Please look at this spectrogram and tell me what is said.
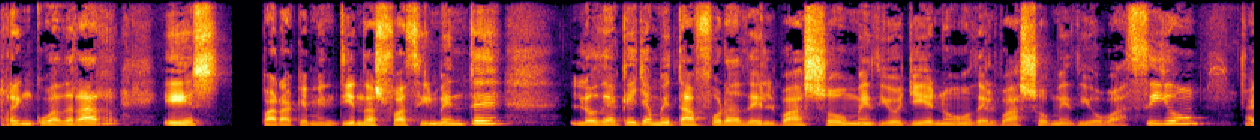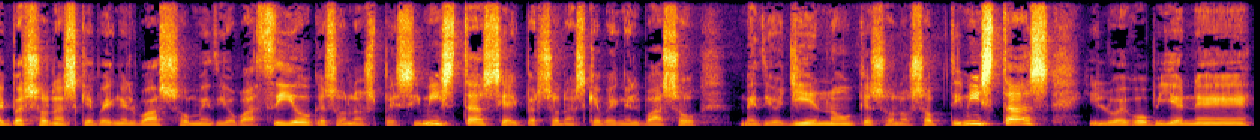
Reencuadrar es, para que me entiendas fácilmente, lo de aquella metáfora del vaso medio lleno o del vaso medio vacío. Hay personas que ven el vaso medio vacío, que son los pesimistas, y hay personas que ven el vaso medio lleno, que son los optimistas, y luego viene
